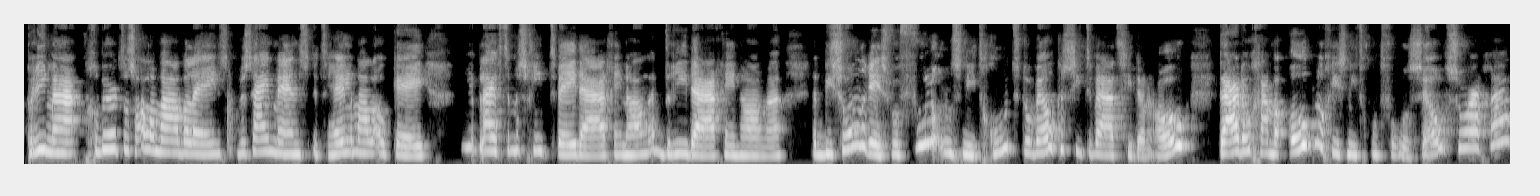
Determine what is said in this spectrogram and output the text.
prima, gebeurt ons allemaal wel eens. We zijn mens, het is helemaal oké. Je blijft er misschien twee dagen in hangen, drie dagen in hangen. Het bijzondere is, we voelen ons niet goed, door welke situatie dan ook. Daardoor gaan we ook nog eens niet goed voor onszelf zorgen,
